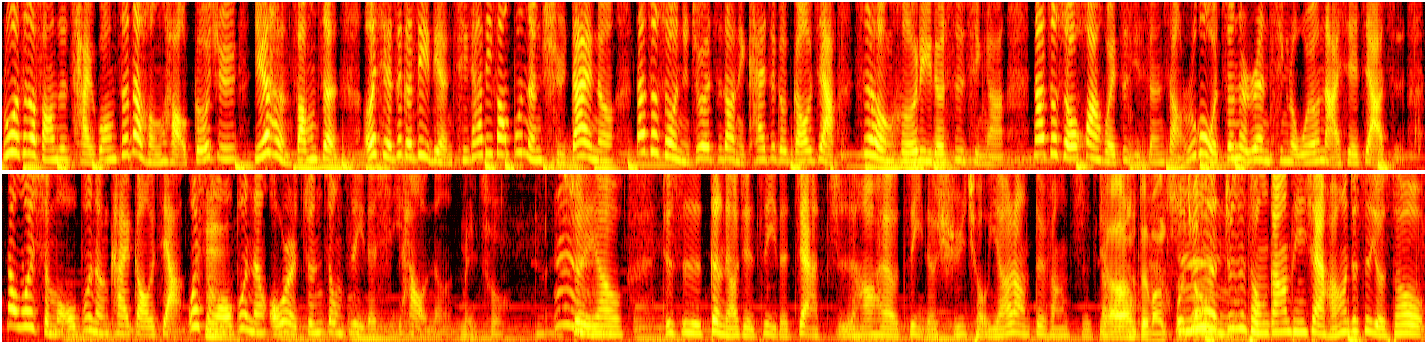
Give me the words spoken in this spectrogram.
如果这个房子采光真的很好，格局也很方正，而且这个地点其他地方不能取代呢？那这时候你就会知道，你开这个高价是很合理的事情啊。那这时候换回自己身上，如果我真的认清了我有哪些价值，那为什么我不能开高价？为什么我不能偶尔尊重自己的喜好呢？嗯、没错。所以要就是更了解自己的价值，然后还有自己的需求，也要让对方知道。也要让对方知道。我觉得就是从刚刚听下来，好像就是有时候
